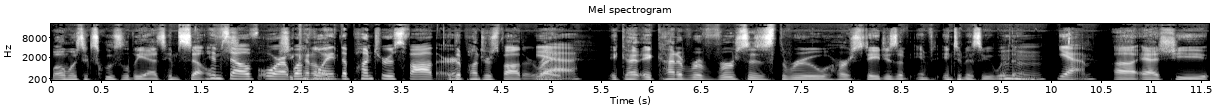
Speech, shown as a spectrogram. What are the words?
almost exclusively as himself. himself, or at She one point like- the punter's father. the punter's father, yeah. right? It kind it kind of reverses through her stages of in- intimacy with him Mhm. Yeah. uh, as she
